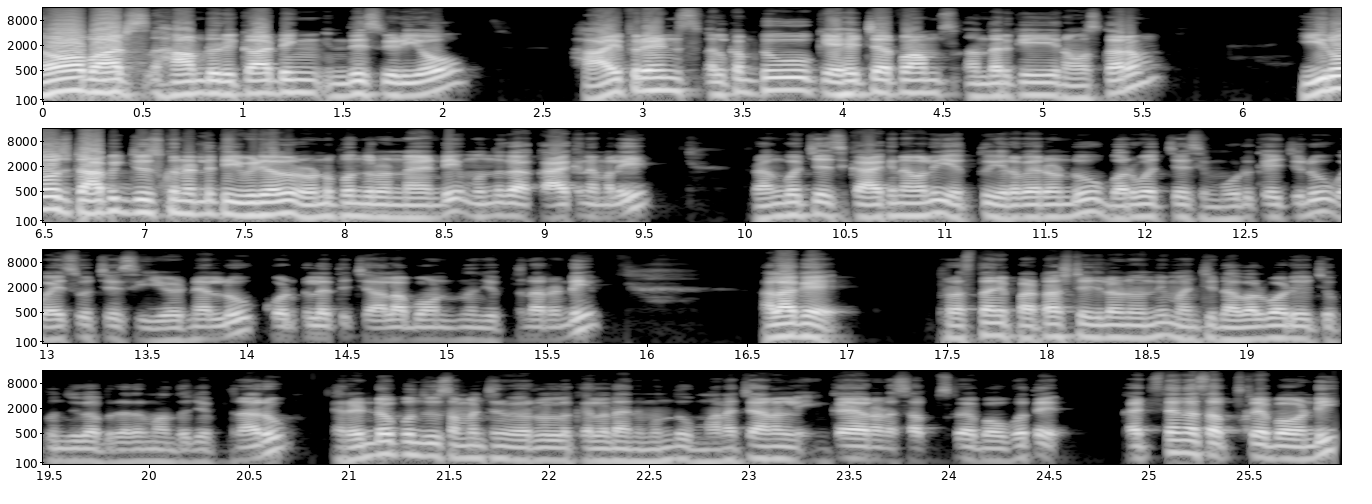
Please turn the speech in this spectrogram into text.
No bars harm to recording in this video hi friends welcome to KHR farms అందరికీ నమస్కారం. ఈ రోజు టాపిక్ చూసుకున్నట్లయితే ఈ వీడియోలో రెండు పుంజులు ఉన్నాయండి. ముందుగా కాకినమలి. రంగు వచ్చేసి కాకినమలి ఎత్తు ఇరవై రెండు బరువు వచ్చేసి మూడు కేజీలు వయసు వచ్చేసి ఏడు నెలలు కోడిపిల్ల అయితే చాలా బాగుంటుందని చెప్తున్నారండి. అలాగే ప్రస్తుతానికి పటా స్టేజ్లోనే ఉంది. మంచి డబల్ బాడీ వచ్చే పుంజుగా బ్రదర్ మనతో చెప్తున్నారు. రెండో పుంజుకు సంబంధించిన వివరాల్లోకి వెళ్ళడానికి ముందు మన ఛానల్ని ఇంకా ఎవరైనా సబ్స్క్రైబ్ అవ్వకపోతే ఖచ్చితంగా సబ్స్క్రైబ్ అవ్వండి.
